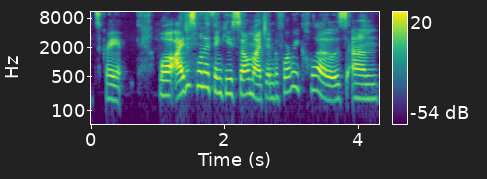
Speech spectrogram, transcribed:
That's great. Well, I just want to thank you so much. And before we close, um,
